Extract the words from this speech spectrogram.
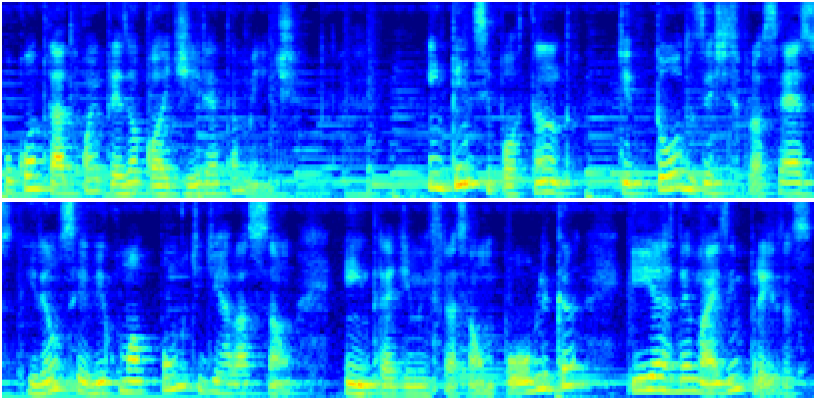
o contrato com a empresa ocorre diretamente. Entende-se, portanto, que todos estes processos irão servir como uma ponte de relação entre a administração pública e as demais empresas,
